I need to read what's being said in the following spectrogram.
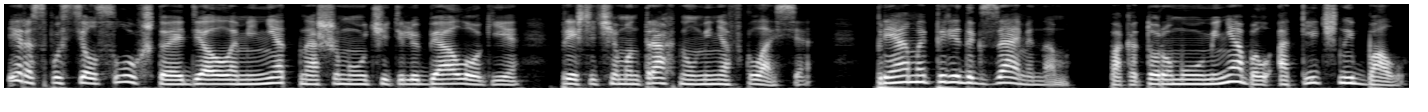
и распустил слух, что я делала минет нашему учителю биологии, прежде чем он трахнул меня в классе. Прямо перед экзаменом, по которому у меня был отличный балл.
